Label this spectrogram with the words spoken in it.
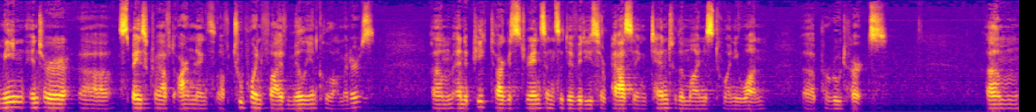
mean inter-spacecraft arm length of 2.5 million kilometers um, and a peak target strain sensitivity surpassing 10 to the minus 21 uh, per root hertz. Um,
